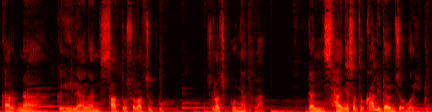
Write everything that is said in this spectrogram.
karena kehilangan satu sholat subuh. Sholat subuhnya telat. Dan hanya satu kali dalam seumur hidup.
